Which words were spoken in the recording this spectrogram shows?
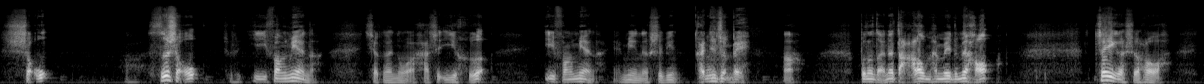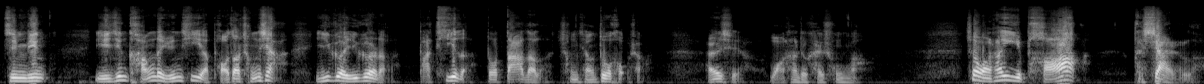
守，啊，死守，就是一方面呢想跟努尔哈赤议和，一方面呢也命令士兵赶紧准备啊，不能在那打了，我们还没准备好。这个时候啊。金兵已经扛着云梯啊，跑到城下，一个一个的把梯子都搭到了城墙垛口上，而且往上就开冲啊！这往上一爬，可吓人了，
